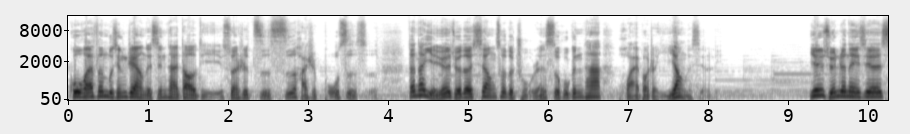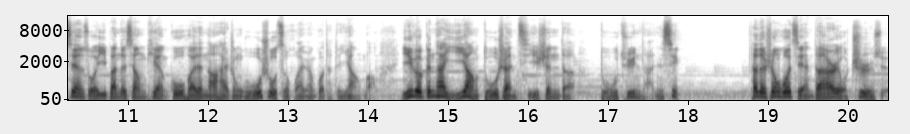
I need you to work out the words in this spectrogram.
顾怀分不清这样的心态到底算是自私还是不自私，但他隐约觉得相册的主人似乎跟他怀抱着一样的心理。因循着那些线索一般的相片，顾怀在脑海中无数次还原过他的样貌：一个跟他一样独善其身的独居男性。他的生活简单而有秩序，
